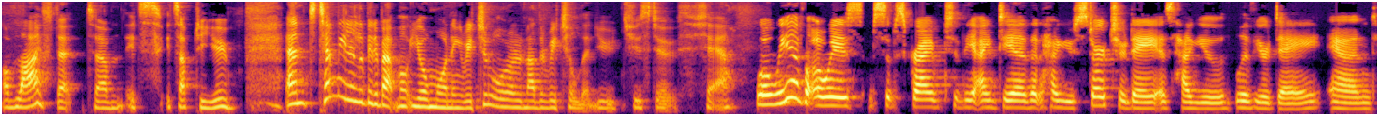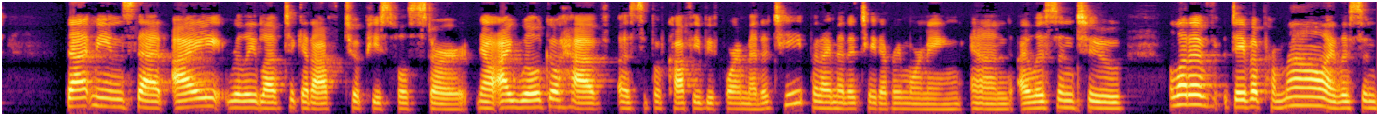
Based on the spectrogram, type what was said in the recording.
of life that um, it's it's up to you. And tell me a little bit about your morning ritual or another ritual that you choose to share. Well, we have always subscribed to the idea that how you start your day is how you live your day. And that means that I really love to get off to a peaceful start. Now, I will go have a sip of coffee before I meditate, but I meditate every morning and I listen to a lot of Deva Premal. I listen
